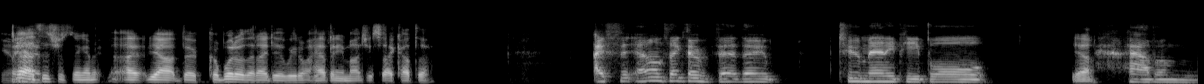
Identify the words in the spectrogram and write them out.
Yeah. Yeah, it's interesting. I mean, I, yeah, the Kobudo that I did, we don't have any Manji Sai kata. I th- I don't think they're they, they too many people Yeah. have them.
